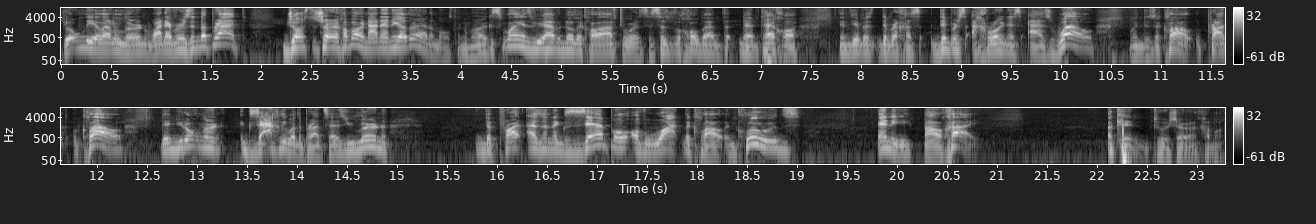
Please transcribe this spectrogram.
you're only allowed to learn whatever is in the prat. Just the shor chamor, not any other animals. The Gemara explains we have another klal afterwards. It says v'chol b'emtecha in Dibras Achronis as well. When there's a klal, prat klal, then you don't learn exactly what the prat says. You learn the prat as an example of what the klal includes any Baal Chai, akin to a Shara and Chamor.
